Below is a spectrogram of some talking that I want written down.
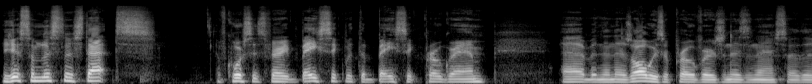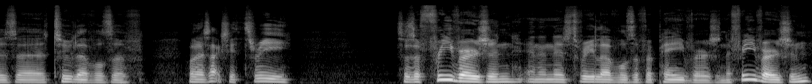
You get some listener stats. Of course, it's very basic with the basic program. Um, and then there's always a pro version, isn't there? So there's uh, two levels of, well, there's actually three. So there's a free version, and then there's three levels of a paid version. The free version,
